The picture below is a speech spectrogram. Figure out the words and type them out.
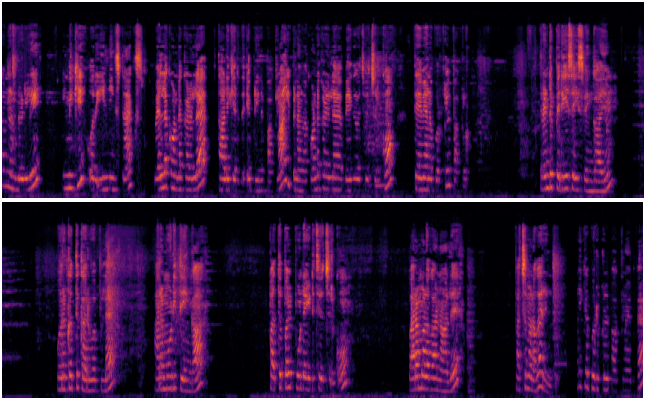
வணக்கம் நண்பர்களே. இன்னைக்கு ஒரு ஈவினிங் ஸ்நாக்ஸ் வெள்ளை கொண்டக்கடலை தாளிக்கிறது. எப்படின்னு பார்க்கலாம். இப்போ நாங்கள் கொண்டக்கடலை வேக வச்சு வச்சுருக்கோம். தேவையான பொருட்கள் பார்க்கலாம். ரெண்டு பெரிய சைஸ் வெங்காயம் ஒரு கத்து கருவேப்பிலை அரைமூடி தேங்காய் பத்து பல் பூண்டை இடித்து வச்சுருக்கோம். வரமிளகா நாலு பச்சை மிளகா ரெண்டு. தாளிக்க பொருட்கள் பார்க்கலாம் இப்போ.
